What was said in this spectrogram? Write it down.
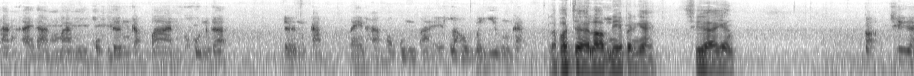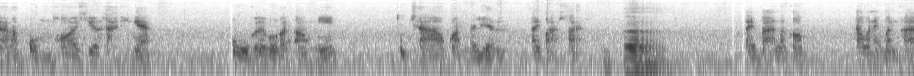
ทางใครทางมันผมเดินกลับบ้าน คุณก็เดินกลับในทางของคุณไป เราไม่ยุ่งกัน แล้วพอเจอรอบนี้เป็นไง เชื่อยัง ก็เชื่อครับผมพอเชื่อแล้วทีเนี้ยปู่ก็เลยบอกว่าเอางี้ ทุกเช้าก่อนไปเรียนใส่บาตรใส่เออ ใส่บาตรแล้วก็ถ้าวันไหนวันพระ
